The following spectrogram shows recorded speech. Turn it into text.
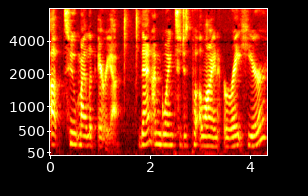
up to my lip area. Then I'm going to just put a line right here,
